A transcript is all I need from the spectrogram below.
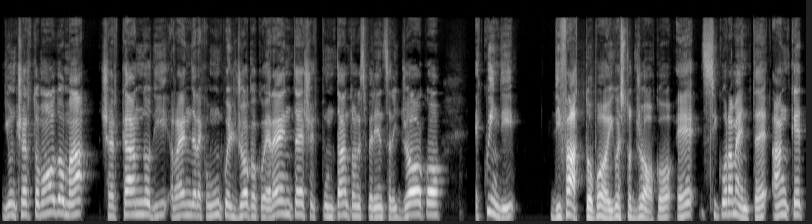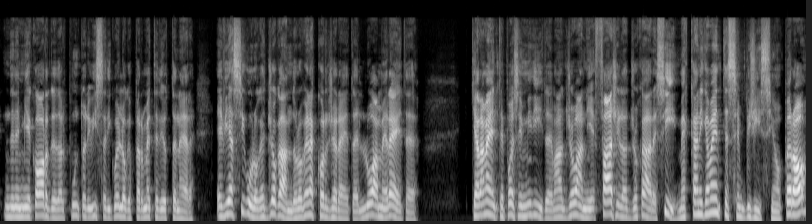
di un certo modo, ma cercando di rendere comunque il gioco coerente, cioè puntando a un'esperienza di gioco. E quindi di fatto poi questo gioco è sicuramente anche nelle mie corde dal punto di vista di quello che permette di ottenere e vi assicuro che giocandolo ve ne accorgerete, lo amerete. Chiaramente poi se mi dite ma Giovanni è facile da giocare, sì, meccanicamente è semplicissimo, però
